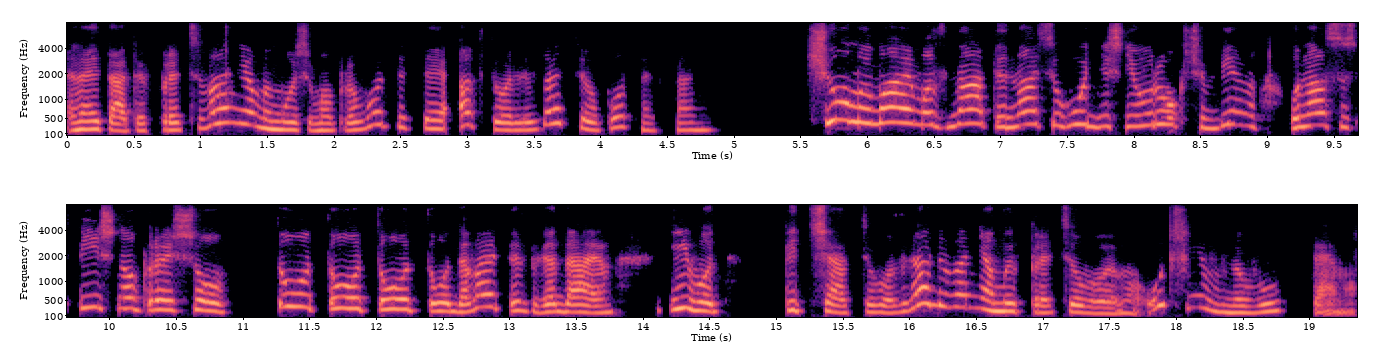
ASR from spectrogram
на етапі впрацювання ми можемо проводити актуалізацію опорних знань. Що ми маємо знати на сьогоднішній урок, щоб він у нас успішно пройшов? То, то, то, то. Давайте згадаємо. І от під час цього згадування ми впрацьовуємо учнів в нову тему.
